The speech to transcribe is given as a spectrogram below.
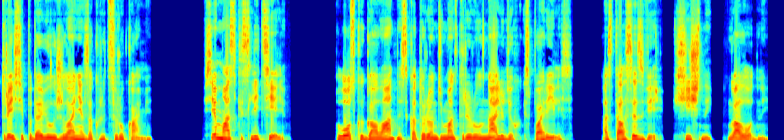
Трейси подавила желание закрыться руками. Все маски слетели, Лоск и галантность, которую он демонстрировал на людях, испарились. Остался зверь, хищный, голодный.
